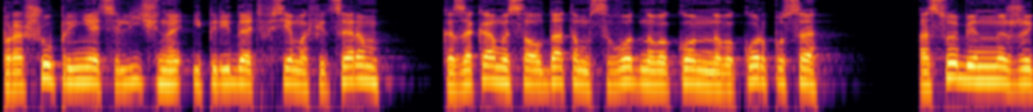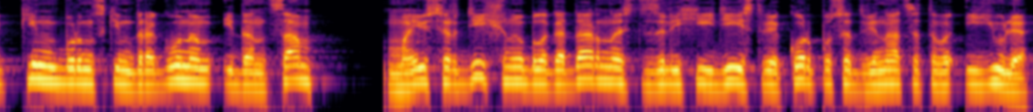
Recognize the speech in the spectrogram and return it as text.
«Прошу принять лично и передать всем офицерам, казакам и солдатам сводного конного корпуса, особенно же кинбурнским драгунам и донцам, мою сердечную благодарность за лихие действия корпуса 12 июля,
